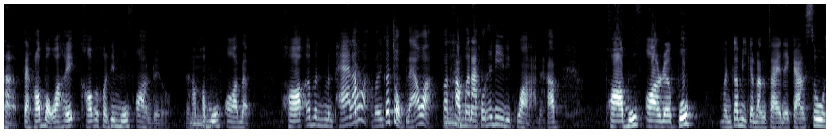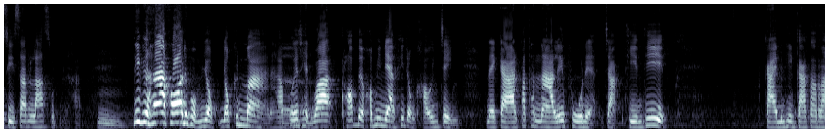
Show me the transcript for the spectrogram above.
ครับแต่ครอปบอกว่าเฮ้ยเขาเป็นคนที่ move on เร็วนะครับเขา move on แบบพอเออมันมันแพ้แล้วอะมันก็จบแล้วอะก็ทำอนาคตให้ดีดีกว่านะครับพอ move on เร็วปุ๊บมันก็มีกำลังใจในการสู้ซีซั่นล่าสุดนะครับอืมนี่คือ 5 ข้อที่ผมยกยกขึ้นมานะครับเออเพื่อจะเห็นว่าครอปเนี่ยเขามีแนวคิดของเขาจริง ๆ ในการพัฒนาลิเวอร์พูลเนี่ยจากทีมที่ กลายเป็นทีมกลางตาร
